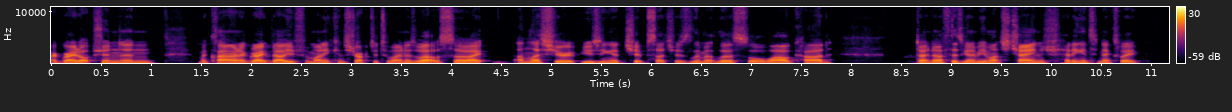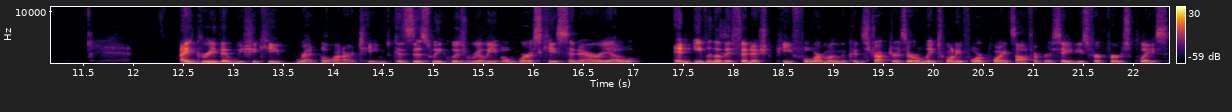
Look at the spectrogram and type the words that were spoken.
a great option, and McLaren a great value for money constructor to own as well. So I, unless you're using a chip such as Limitless or Wildcard, don't know if there's going to be much change heading into next week. I agree that we should keep Red Bull on our teams because this week was really a worst case scenario. And even though they finished P4 among the constructors, they're only 24 points off of Mercedes for first place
